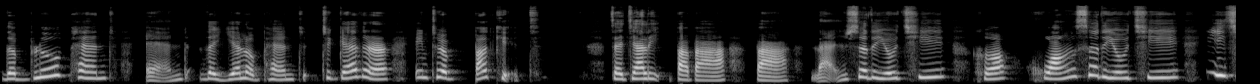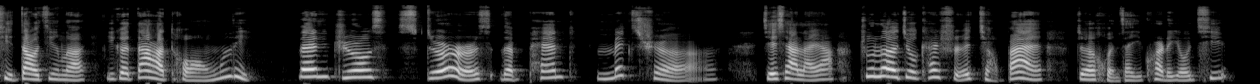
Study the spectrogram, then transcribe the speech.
the blue paint and the yellow paint together into a bucket. 在家里，爸爸把蓝色的油漆和黄色的油漆一起倒进了一个大桶里。Then Jules stirs the paint mixture. 接下来呀，朱乐就开始搅拌这混在一块的油漆。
